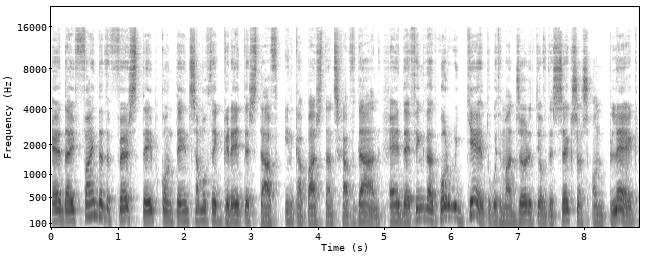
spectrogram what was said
and I find that the first tape contains some of the greatest stuff Incapacitants have done and I think that what we get with majority of the sections on Plague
